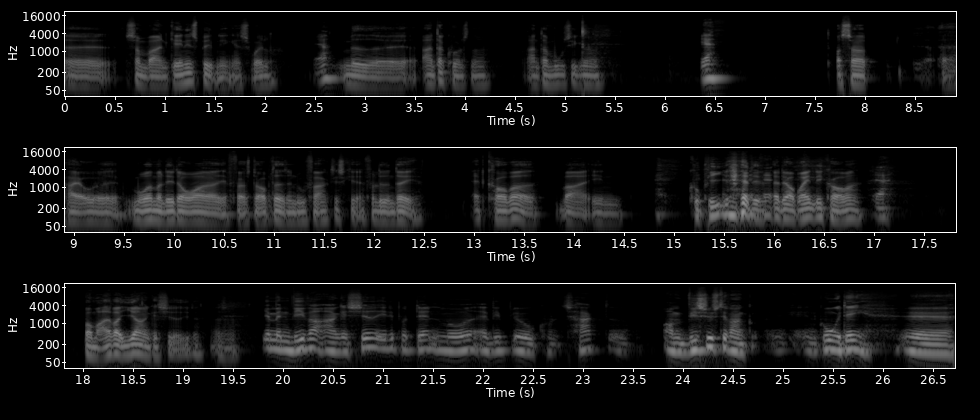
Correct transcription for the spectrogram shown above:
øh, som var en genindspilning af Swell Ja. med øh, andre kunstnere, andre musikere. Ja. Og så øh, har jeg jo øh, modet mig lidt over, at jeg først opdagede det nu faktisk her forleden dag, at coveret var en kopi af det, af det oprindelige cover. Ja. Hvor meget var I engageret i det? Altså, Jamen, vi var engageret i det på den måde, at vi blev kontaktet, om vi synes, det var en, en god idé. Øh,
